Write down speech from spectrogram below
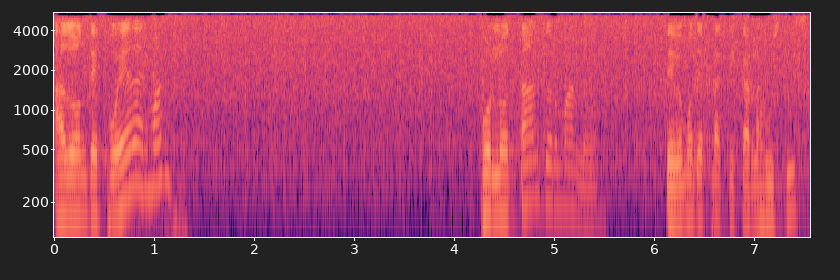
A donde pueda, hermano. Por lo tanto, hermano, debemos de practicar la justicia.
